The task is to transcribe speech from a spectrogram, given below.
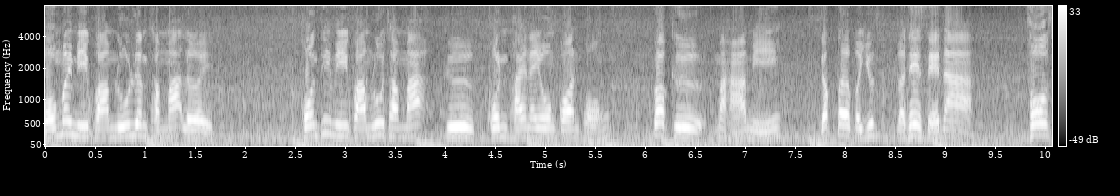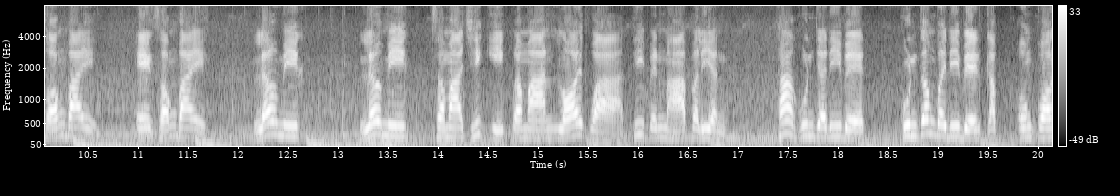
ผมไม่มีความรู้เรื่องธรรมะเลย คนที่มีความรู้ธรรมะ คือคนภายในองค์กรผมก็คือมหาหมี ดรประยุทธ์ประเทศเสนา โทสองใบ เอกสองใบ แล้วมีแล้วมี สมาชิกอีกประมาณร้อยกว่าที่เป็นมหาปรริญญาถ้าคุณจะดีเบต คุณต้องไปดีเบตกับองค์กร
